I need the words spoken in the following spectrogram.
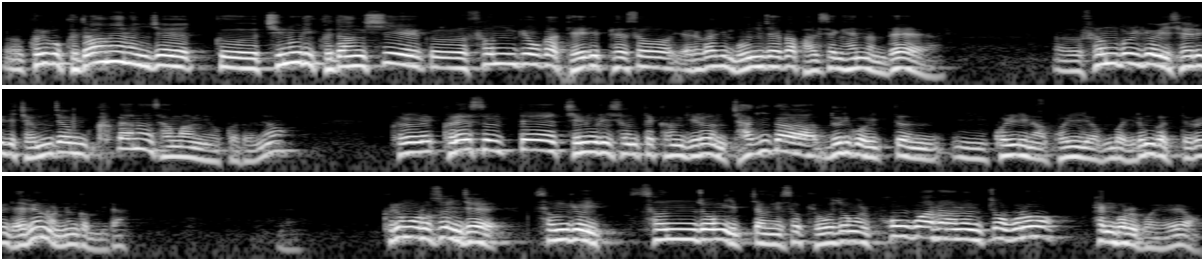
어, 그리고 그 다음에는 이제 그 진울이 그 당시에 그 선교가 대립해서 여러 가지 문제가 발생했는데 어, 선불교의 세력이 점점 커가는 상황이었거든요. 그랬을 때 진울이 선택한 길은 자기가 누리고 있던 이 권리나 권력 뭐 이런 것들을 내려놓는 겁니다. 네. 그럼으로써 이제 선교 선종 입장에서 교종을 포괄하는 쪽으로 행보를 보여요.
